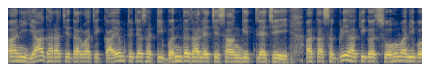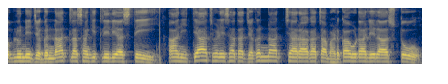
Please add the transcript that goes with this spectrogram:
आणि या घराचे दरवाजे कायम तुझ्यासाठी बंद झाल्याचे सांगितल्याचे आता सगळी हकीकत सोहम आणि बबलूने जगन्नाथला सांगितलेली असते. आणि त्याच वेळेस आता जगन्नाथच्या रागाचा भडका उडालेला असतो.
